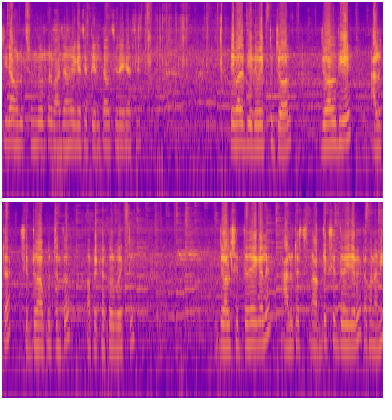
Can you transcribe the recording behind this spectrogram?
জিরা হলুদ সুন্দর করে ভাজা হয়ে গেছে, তেলটাও ছেড়ে গেছে। এবারে দিয়ে দেবো একটু জল। জল দিয়ে আলুটা সিদ্ধ হওয়া পর্যন্ত অপেক্ষা করব একটু। জল সিদ্ধ হয়ে গেলে আলুটা অর্ধেক সিদ্ধ হয়ে যাবে, তখন আমি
